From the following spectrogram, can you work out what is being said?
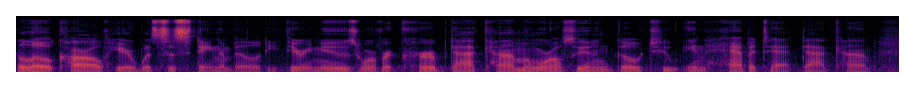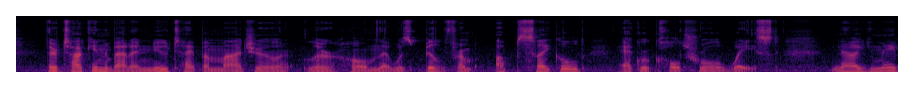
Hello, Carl here with Sustainability Theory News. We're over at curbed.com and we're also going to go to inhabitat.com. They're talking about a new type of modular home that was built from upcycled agricultural waste. Now, you may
